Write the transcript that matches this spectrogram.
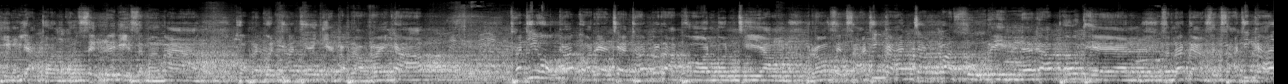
ทีมวิทยากรขุนศึกด้วยดีเสมอมา ขอบพระคุณท่านที่ให้เกียรติกับเราด้วยครับานที่ 6 ครับขอเรียนเชิญท่านวราพรบุญเทียมรองศึกษาธิการจังหวัดสุรินทร์นะครับ ผู้แทนสำนักงานศึกษาธิการ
